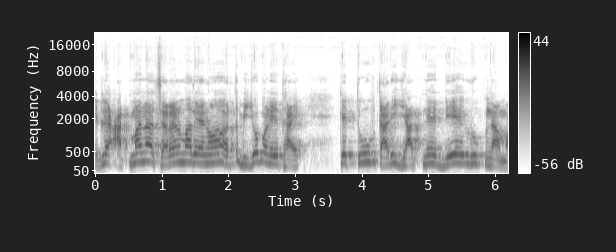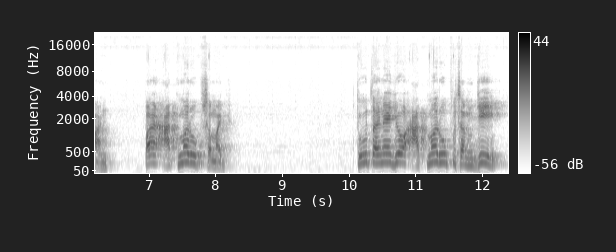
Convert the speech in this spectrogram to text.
એટલે આત્માના શરણમાં રહેનો અર્થ બીજો પણ એ થાય કે તું તારી જાતને દેહરૂપ ના માન, પણ આત્મરૂપ સમજ. તું તને જો આત્મરૂપ સમજી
